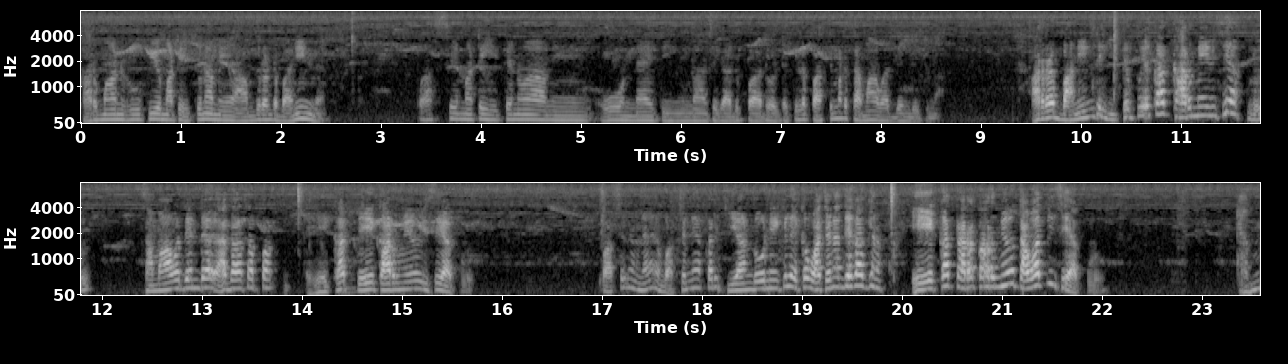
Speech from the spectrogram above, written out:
කර්මානුරූපීව මට හිතුණා මේ ආම්දුරන්ට බනින්න. පස්සේ මට හිතෙනවා මේ ඕන් නැහැ ඉතින් උන්වහන්සේගේ අඩුපාඩු වලට කියලා පස්සේ මට සමාවක් දෙන්න හිතුණා. අර බනින්න හිතපු එකක් කර්මයේ විශයක්ලු. සමාව දෙන්න අදහසක් ඒකත් ඒ කර්මයේ විශයක්ලු. වචන නෑ වචනයක් හරි කියන්න ඕනේ කියලා එක වචන දෙකක් කියන. ඒකත් අර කර්මයේ තවත් විශයක්ලු. හැම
